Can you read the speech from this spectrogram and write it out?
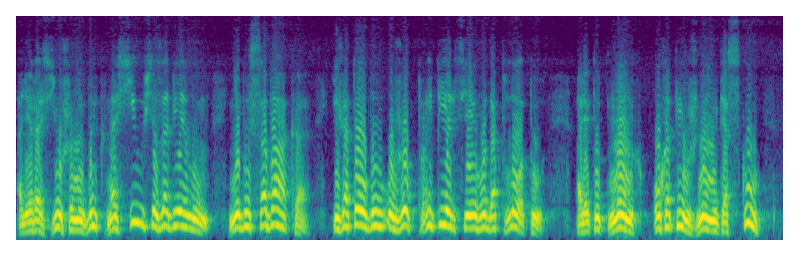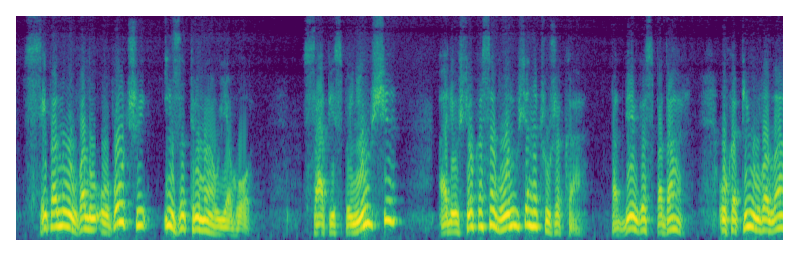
але раз'юшаны бык насіўся за белым, нібы сабака, і гатоў быў ужо прыперці яго да плоту, але тут нонг ухапіў жменю пяску, сыпануў валу ў вочы і затрымаў яго. Сапі спыніўся, але ўсё касавоіўся на чужака. Падбег гаспадар, ухапіў вала,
